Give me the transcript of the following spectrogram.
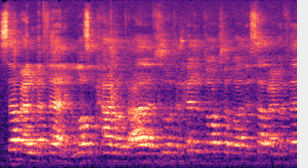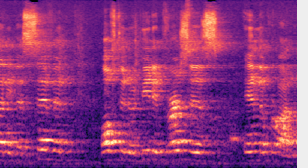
Al-mathani. Allah subhanahu wa ta'ala in Surah Al-Hijr talks about the al-mathani, the seven often repeated verses in the Quran.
